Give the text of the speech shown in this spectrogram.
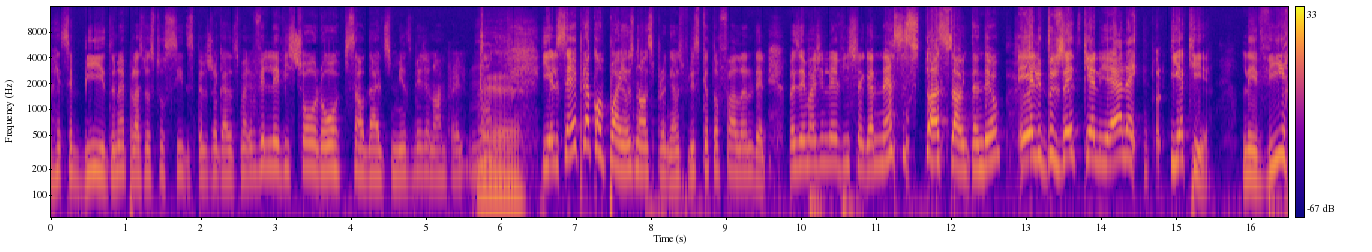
recebido, né, pelas duas torcidas, pelos jogadores. Mas eu vi Levi chorou de saudades minhas, beijo enorme pra ele. É. E ele sempre acompanha os nossos programas, por isso que eu tô falando dele. Mas eu imagino Levi chegando nessa situação, entendeu? Ele, do jeito que ele é, né? E aqui, Levi,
